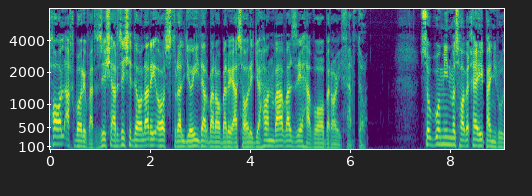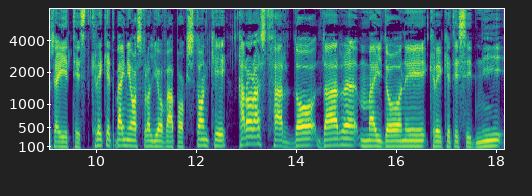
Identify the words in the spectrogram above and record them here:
حال اخبار ورزش ارزش دلار استرالیایی در برابر اسعار جهان و وضع هوا برای فردا سومین مسابقه پنج روزه تست کرکت بین استرالیا و پاکستان که قرار است فردا در میدان کرکت سیدنی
